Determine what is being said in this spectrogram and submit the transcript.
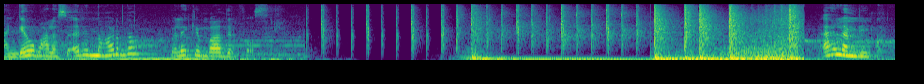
هنجاوب على سؤال النهاردة ولكن بعد الفاصل. أهلا بيكم.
